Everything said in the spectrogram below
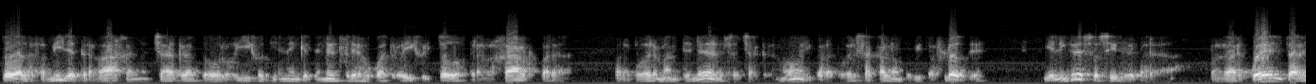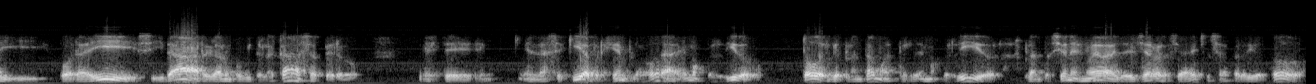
toda la familia trabaja en la chacra, todos los hijos tienen que tener tres o cuatro hijos y todos trabajar para, para poder mantener esa chacra, ¿no? Y para poder sacarla un poquito a flote. Y el ingreso sirve para pagar cuentas y por ahí si da arreglar un poquito la casa, pero este, en la sequía, por ejemplo, ahora hemos perdido todo el que plantamos hemos perdido, las plantaciones nuevas de hierba que se ha hecho se ha perdido todo.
